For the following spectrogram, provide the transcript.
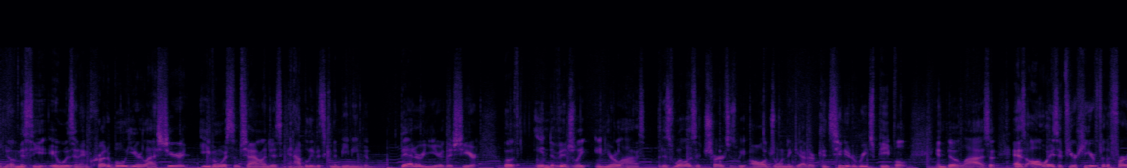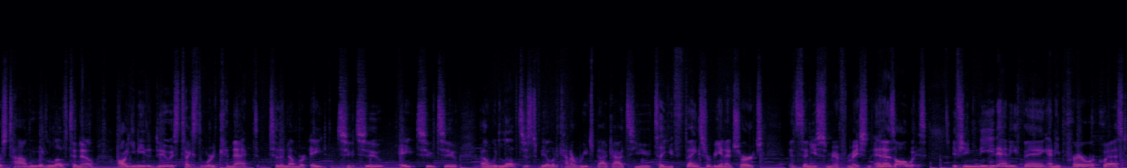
You know, Missy, it was an incredible year last year, even with some challenges, and I believe it's going to be an even better year this year, both individually in your lives, but as well as a church as we all join together, continue to reach people and build lives. As always, if you're here for the first time, we would love to know. All you need to do is text the word connect to the number 822 822. Uh, we'd love just to be able to kind of reach back out to you, tell you thanks for being at church, and send you some information. And as always, if you need anything, any prayer request,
